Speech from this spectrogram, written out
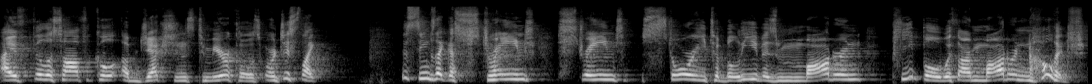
I have philosophical objections to miracles, or just like, this seems like a strange, strange story to believe as modern people with our modern knowledge,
